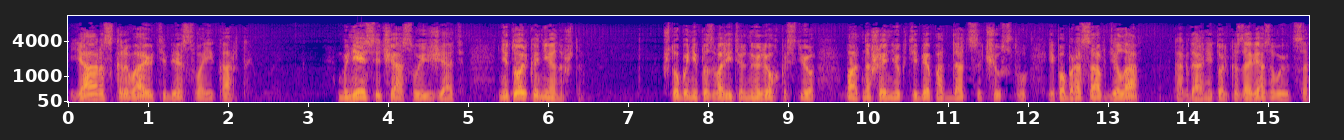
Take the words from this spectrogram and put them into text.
я раскрываю тебе свои карты. Мне сейчас уезжать не только не на что, чтобы непозволительную легкостью по отношению к тебе поддаться чувству и, побросав дела, когда они только завязываются,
